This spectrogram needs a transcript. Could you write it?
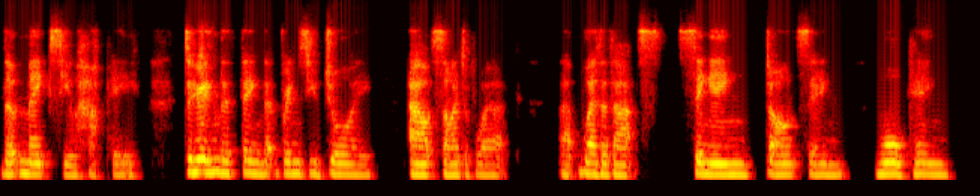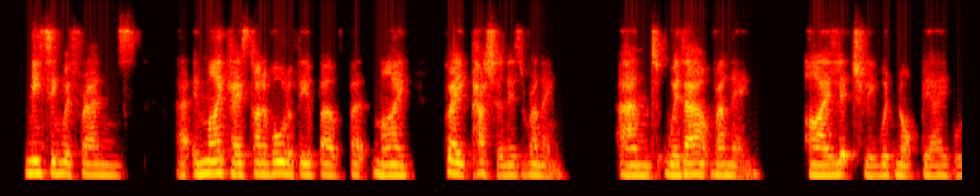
that makes you happy, doing the thing that brings you joy outside of work, uh, whether that's singing, dancing, walking, meeting with friends. Uh, in my case, kind of all of the above, but my great passion is running. And without running, I literally would not be able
